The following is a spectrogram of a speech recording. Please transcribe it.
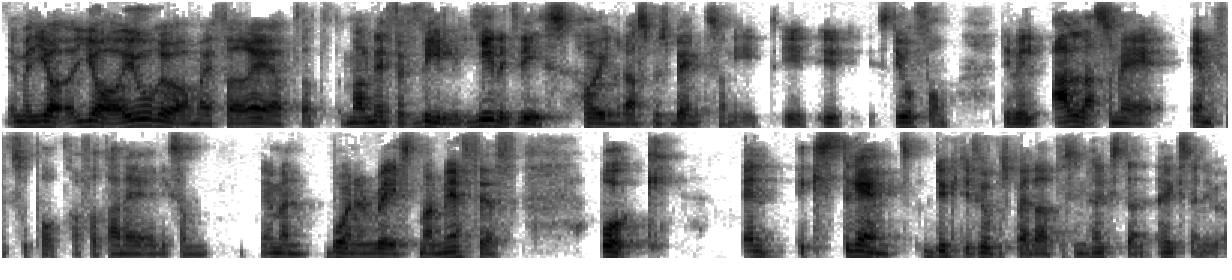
men jag, jag oroar mig för är att, att Malmö FF vill givetvis ha in Rasmus Bengtsson i, i, i storform. Det vill alla som är MFF-supportrar för att han är liksom, men, born and raised Malmö FF och en extremt duktig fotbollsspelare på sin högsta, högsta nivå.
